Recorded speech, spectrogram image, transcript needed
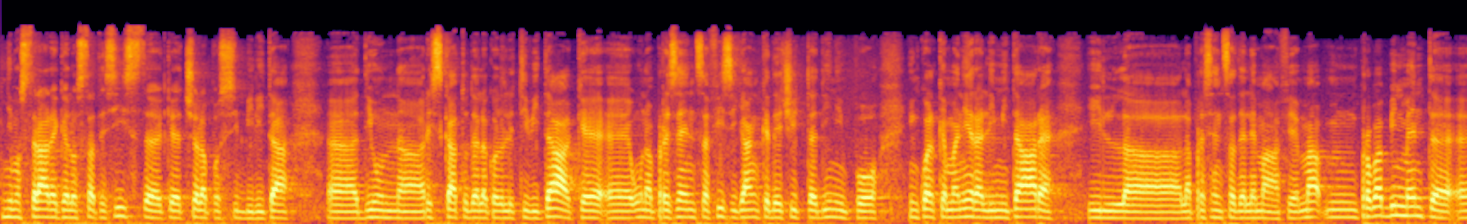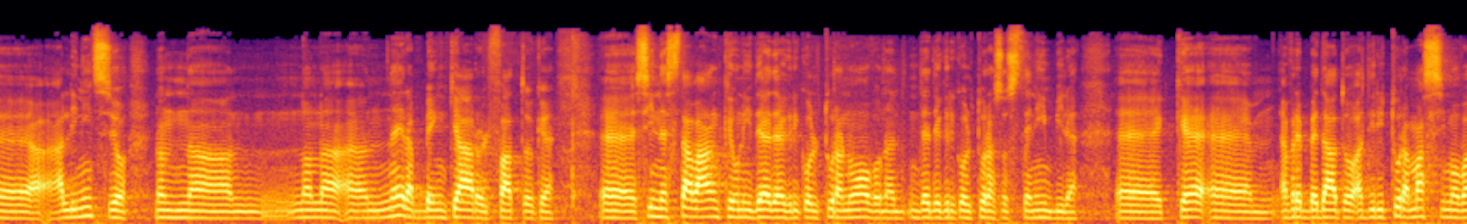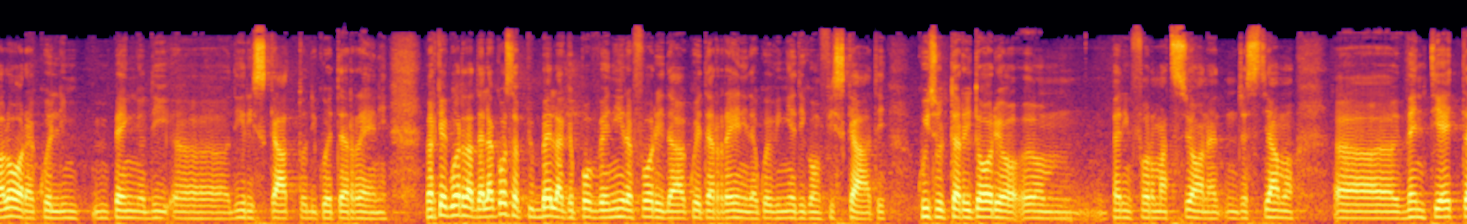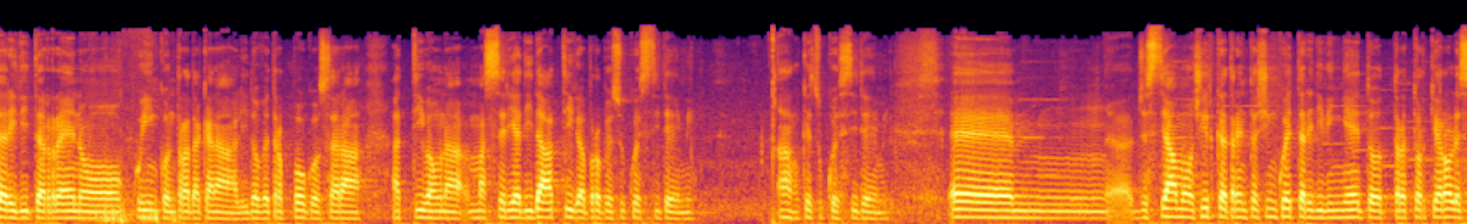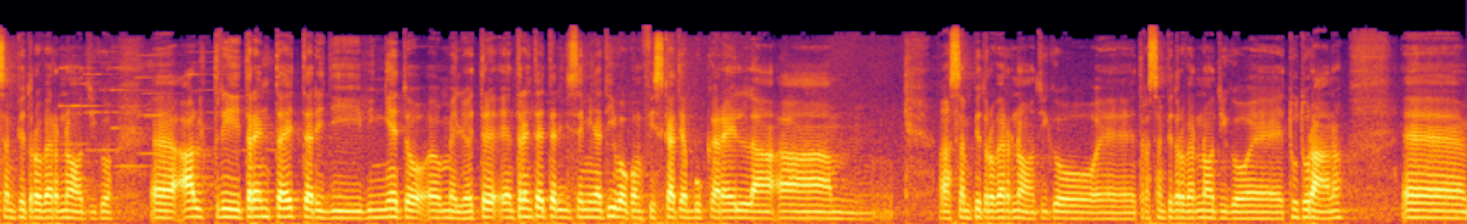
dimostrare che lo Stato esiste, che c'è la possibilità eh, di un riscatto della collettività, che eh, una presenza fisica anche dei cittadini può in qualche maniera limitare il, la presenza delle mafie, ma mh, probabilmente eh, all'inizio non, non eh, era ben chiaro il fatto che eh, si innestava anche un'idea di agricoltura nuova, un'idea di agricoltura sostenibile eh, che eh, avrebbe dato addirittura massimo valore a quell'impegno di, eh, di, riscatto di quei terreni. Perché guardate, la cosa più bella che può venire fuori da quei terreni, da quei vigneti confiscati, qui sul territorio, ehm, per informazione, gestiamo 20 eh, ettari di terreno qui in Contrada Canali, dove tra poco sarà attiva una masseria didattica proprio su questi temi, anche su questi temi. Eh, gestiamo circa 35 ettari di vigneto tra Torchiarola e San Pietro Vernotico, eh, altri 30 ettari di vigneto, o meglio, 30 eh, ettari di seminativo confiscati a Buccarella, a, a San Pietro Vernotico, eh, tra San Pietro Vernotico e Tuturano. Eh,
